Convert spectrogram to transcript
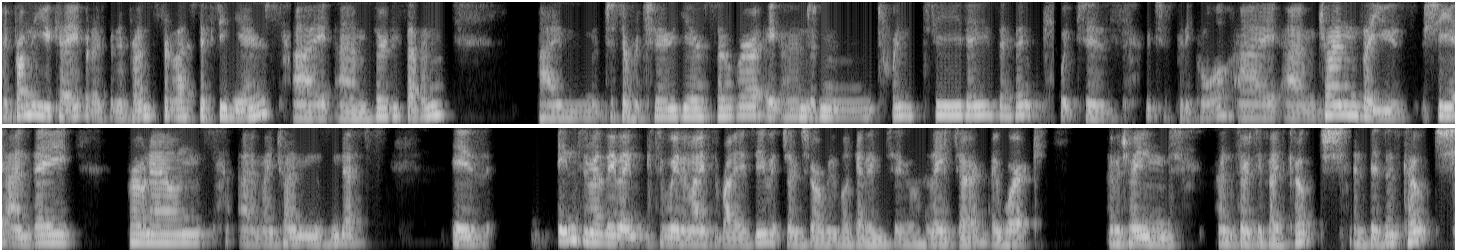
I'm from the UK, but I've been in France for the last 15 years. I am 37. I'm just over two years sober, 820 days, I think, which is which is pretty cool. I am trans. I use she and they pronouns. Uh, my transness is intimately linked with my sobriety, which I'm sure we will get into later. I work, I'm a trained and certified coach and business coach,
